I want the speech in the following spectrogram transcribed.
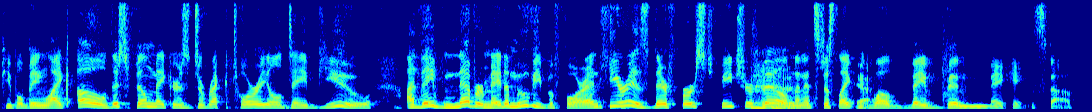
people being like, "Oh, this filmmaker's directorial debut. Uh, they've never made a movie before, and here is their first feature film." And it's just like, Yeah. well, they've been making stuff.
